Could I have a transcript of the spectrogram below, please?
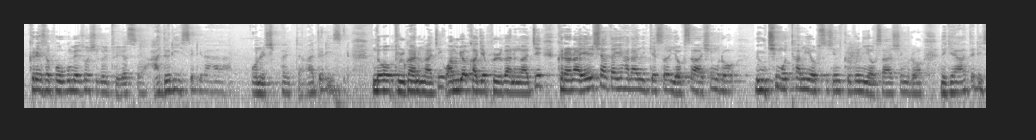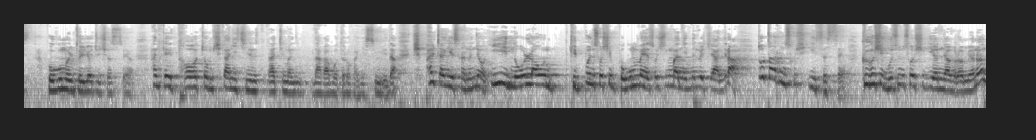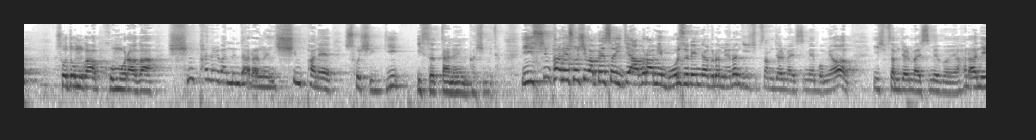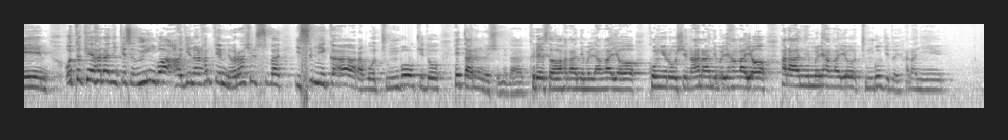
그래서 복음의 소식을 들렸어요. 아들이 있으리라. 오늘 18장 아들이 있으리라. 너 불가능하지? 완벽하게 불가능하지? 그러나 엘샤다이 하나님께서 역사하심으로 능치 못함이 없으신 그분이 역사하심으로 내게 아들이 있으라. 복음을 들려주셨어요. 함께 더 좀 시간이 지났지만 나가보도록 하겠습니다. 18장에서는요, 이 놀라운 기쁜 소식, 복음의 소식만 있는 것이 아니라 또 다른 소식이 있었어요. 그것이 무슨 소식이었냐 그러면은 소돔과 고모라가 심판을 받는다라는 심판의 소식이 있었다는 것입니다. 이 심판의 소식 앞에서 이제 아브라함이 무엇을 했냐 그러면은 23절 말씀에 보면 23절 말씀에 보면 하나님 어떻게 하나님께서 의인과 악인을 함께 멸하실 수가 있습니까? 라고 중보 기도했다는 것입니다. 그래서 하나님을 향하여 공의로우신 하나님을 향하여 하나님을 향하여 중보 기도 하나님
